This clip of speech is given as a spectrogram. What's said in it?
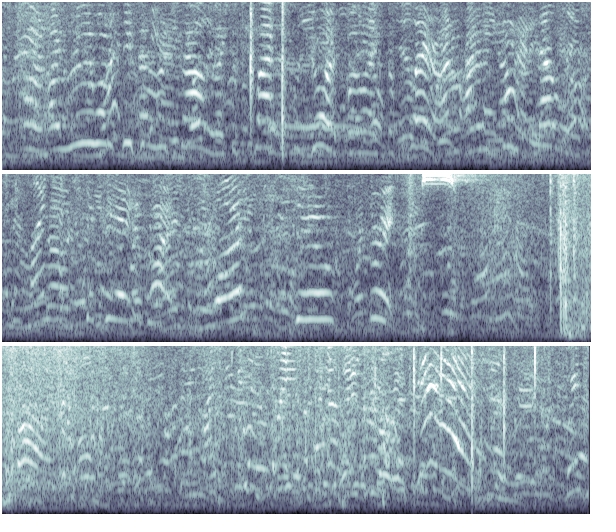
I really want to see some originality, like the splash is good, but like the flare, I don't, I haven't seen any.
